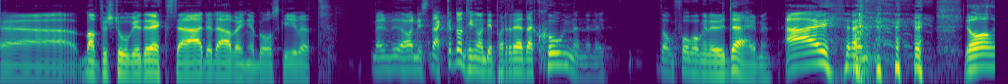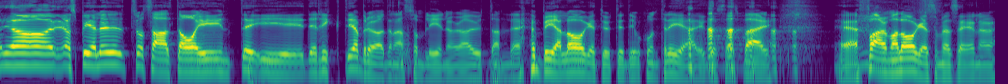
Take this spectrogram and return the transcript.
Uh, man förstod ju direkt att det där var inget bra skrivet. Men har ni snackat någonting om det på redaktionen? Eller? De få gångerna du är där? Men... Nej, ja, ja, jag spelar ju trots allt AI inte i de riktiga bröderna som blir nu då, utan B-laget ute i division 3 här i Gustavsberg. eh, farmalaget som jag säger nu. Uh,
